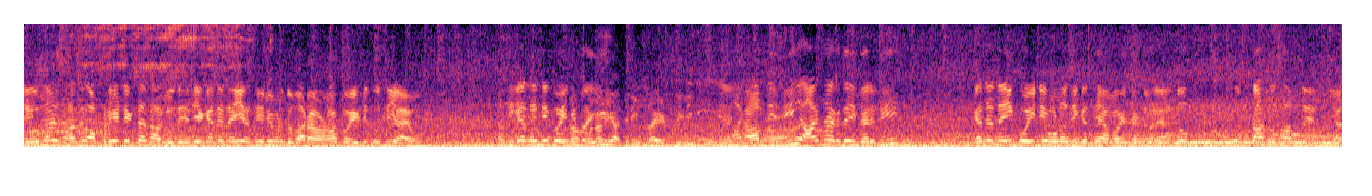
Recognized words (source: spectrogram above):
ਤੇ ਉਹਨਾਂ ਨੇ ਸਾਨੂੰ ਆਪਣੀਆਂ ਟਿਕਟਾਂ ਸਾਨੂੰ ਦੇ ਦਿੱਤੀਆਂ ਕਹਿੰਦੇ ਨਹੀਂ ਅਸੀਂ ਨਹੀਂ ਹੁਣ ਦੁਬਾਰਾ ਆਉਣਾ ਕੋਈ ਨਹੀਂ ਤੁਸੀਂ ਆਇਓ। ਅਸੀਂ ਕਹਿੰਦੇ ਨਹੀਂ ਕੋਈ ਨਹੀਂ ਭਾਈ। ਅੱਜ ਦੀ ਫਲਾਈਟ ਸੀਗੀ। ਸ਼ਾਮ ਦੀ ਸੀ ਆ ਸਕਦੇ ਸੀ ਫਿਰ ਵੀ। ਕਹਿੰਦੇ ਨਹੀਂ ਕੋਈ ਨਹੀਂ ਹੁਣ ਅਸੀਂ ਕਿੱਥੇ ਆਵਾਂਗੇ ਛੱਡੋ ਲੈਣ ਤੋਂ। ਤੁਹਾਨੂੰ ਸਾਨੂੰ ਦੇ ਦਿੱਤੀਆਂ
